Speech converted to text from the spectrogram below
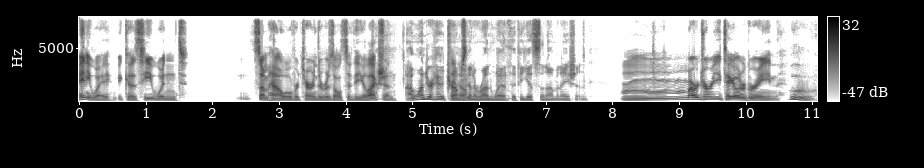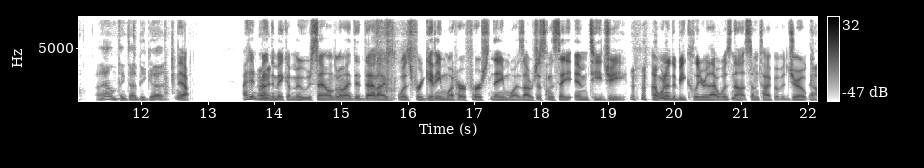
anyway, because he wouldn't somehow overturn the results of the election. I wonder who Trump's know. going to run with if he gets the nomination. Marjorie Taylor Greene. Ooh, I don't think that'd be good. Yeah. I didn't All mean right. to make a moo sound when I did that. I was forgetting what her first name was. I was just going to say MTG. I wanted to be clear that was not some type of a joke. Yeah.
